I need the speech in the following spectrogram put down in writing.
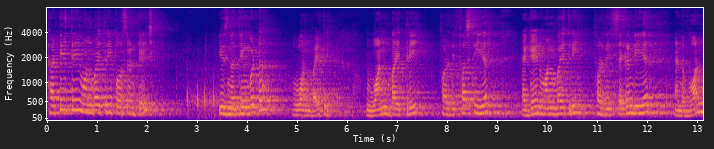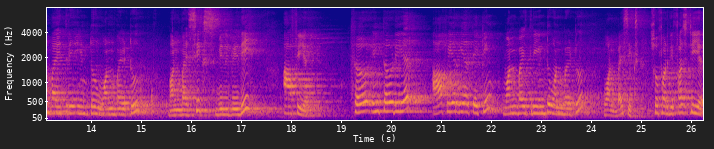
33 1 by 3 percentage is nothing but a 1 by 3 1 by 3 for the first year again 1 by 3 for the second year and 1 by 3 into 1 by 2 1 by 6 will be the half year. Third in third year half year we are taking 1 by 3 into 1 by 2 1 by 6 so for the first year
